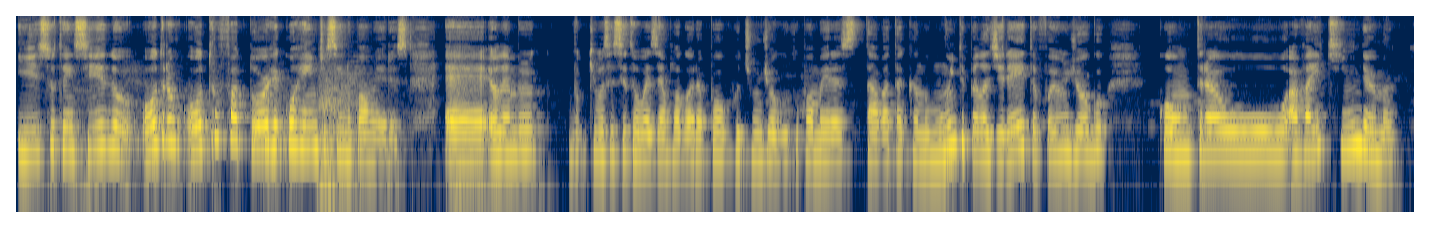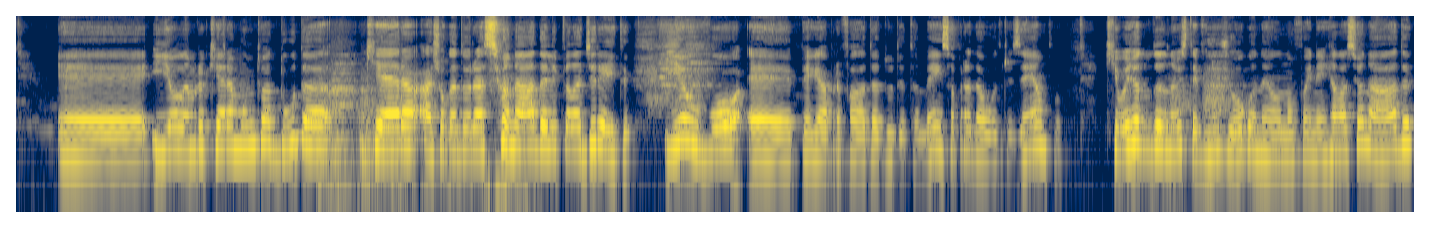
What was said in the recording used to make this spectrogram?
E isso tem sido outro, outro fator recorrente assim no Palmeiras. É, eu lembro que você citou o exemplo agora há pouco de um jogo que o Palmeiras estava atacando muito pela direita, foi um jogo contra o Havaí Kinderman. É, e eu lembro que era muito a Duda que era a jogadora acionada ali pela direita. E eu vou é, pegar para falar da Duda também, só para dar outro exemplo, que hoje a Duda não esteve no jogo, né? Ela não foi nem relacionada,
